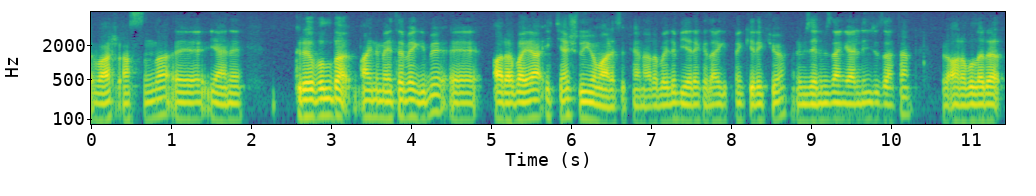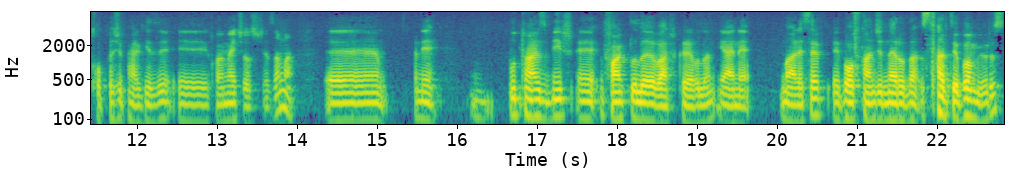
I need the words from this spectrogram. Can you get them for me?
var aslında. E, yani Gravel'da aynı MTB gibi e, arabaya ihtiyaç duyuyor maalesef. Yani arabayla bir yere kadar gitmek gerekiyor. Yani biz elimizden geldiğince zaten böyle arabalara toplaşıp herkesi e, koymaya çalışacağız ama e, hani bu tarz bir e, farklılığı var Gravel'ın. Yani maalesef e, Bostancı Nero'da start yapamıyoruz.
